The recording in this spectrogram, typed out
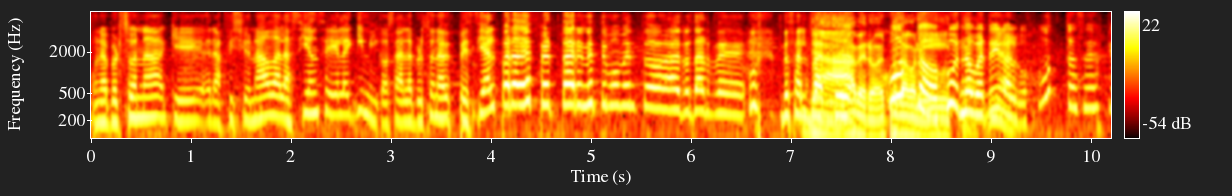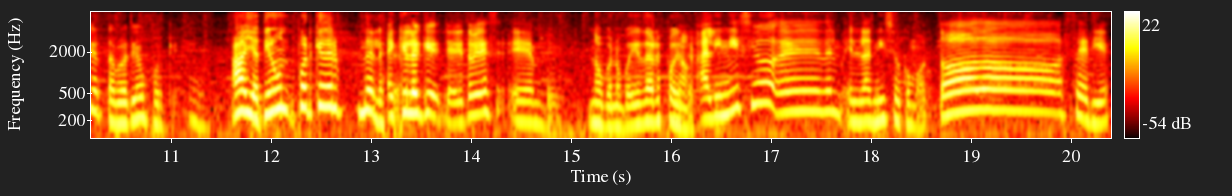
una persona que era aficionada a la ciencia y a la química, o sea, la persona especial para despertar en este momento a tratar de, de salvarse. Ya, pero es Justo, protagonista. ju- no, pero te digo Ya. algo, justo se despierta, pero tiene un porqué. Ah, ya, tiene un porqué del, del este. Es que lo que, ya, yo te voy a decir, eh, No, pues no podéis dar no, spoiler. al inicio, eh, del, el inicio como todo serie,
